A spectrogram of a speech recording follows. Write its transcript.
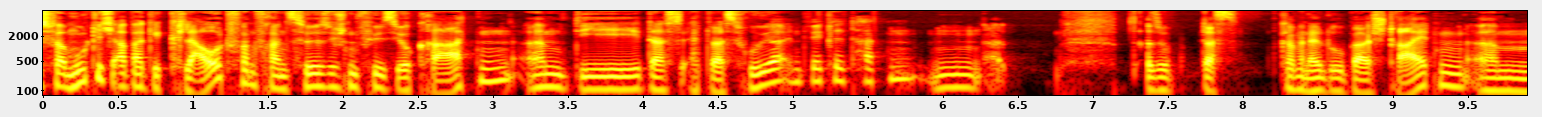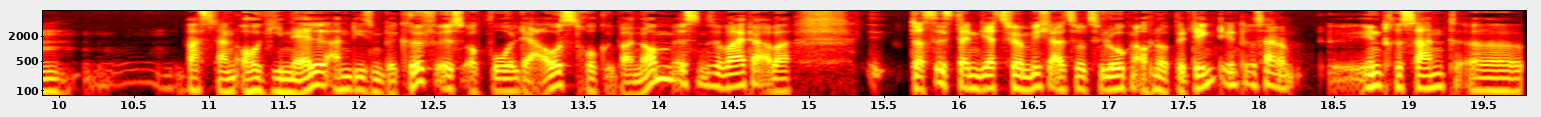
ist vermutlich aber geklaut von französischen Physiokraten, ähm, die das etwas früher entwickelt hatten. Hm, also das kann man darüber streiten, ähm, was dann originell an diesem Begriff ist, obwohl der Ausdruck übernommen ist und so weiter. Aber das ist dann jetzt für mich als Soziologen auch nur bedingt interessant. Interessant äh,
